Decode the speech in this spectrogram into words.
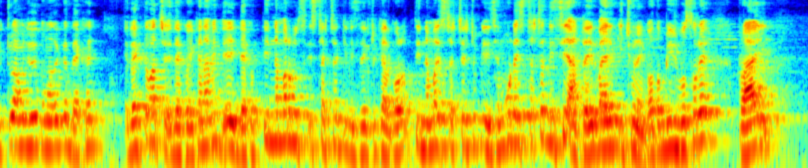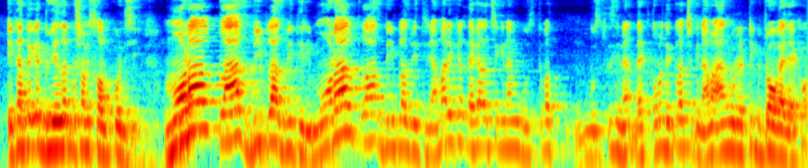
একটু আমি যদি তোমাদেরকে দেখাই দেখতে পাচ্ছ? দেখো, এখানে আমি এই দেখো, তিন নম্বর স্ট্রাকচার কি দিয়েছে একটু খেয়াল করো। তিন নম্বর স্ট্রাকচার একটু কি দিয়েছে মোট স্ট্রাকচার দিয়েছি আটটা, এর বাইরে কিছু নেই। গত বিশ বছরে প্রায় এখান থেকে দুই হাজার আমি সলভ করেছি। Modal plus V plus V three modal plus V plus V three আমার এখানে দেখা যাচ্ছে কিনা, আমি বুঝতে পার, বুঝতেছি না। দেখ, তোমরা দেখতে পাচ্ছ কিনা? আমার আঙুলের ঠিক ডগায় দেখো।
